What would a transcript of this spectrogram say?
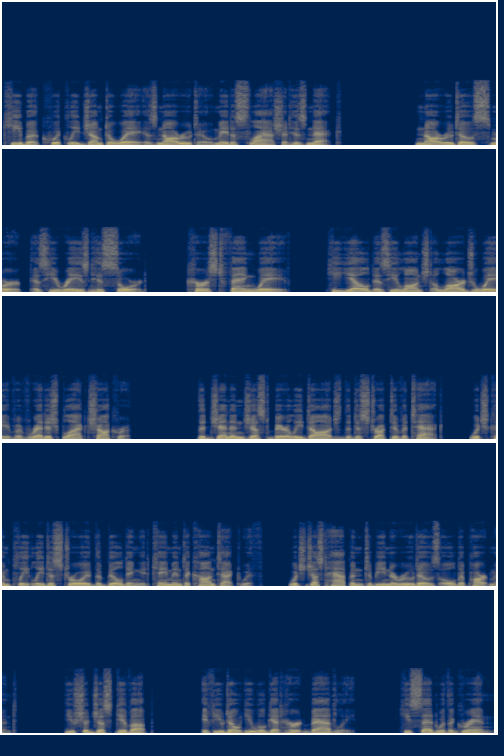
Kiba quickly jumped away as Naruto made a slash at his neck. Naruto smirked as he raised his sword. Cursed Fang Wave. He yelled as he launched a large wave of reddish-black chakra, the Genin just barely dodged the destructive attack, which completely destroyed the building it came into contact with, which just happened to be Naruto's old apartment. You should just give up. If you don't you will get hurt badly. He said with a grin.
